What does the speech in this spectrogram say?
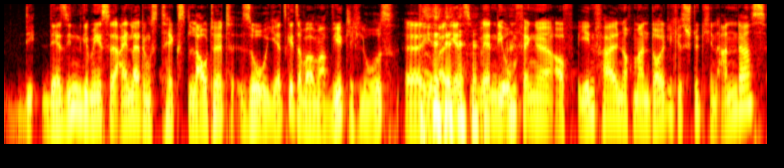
die, der sinngemäße Einleitungstext lautet: So, jetzt geht's aber mal wirklich los. Äh, weil jetzt werden die Umfänge auf jeden Fall nochmal ein deutliches Stückchen anders.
